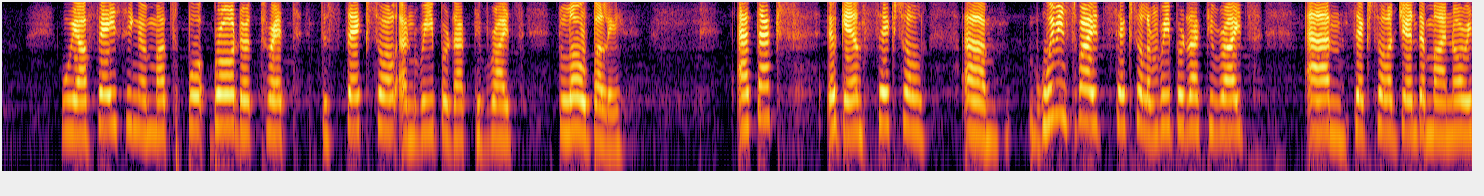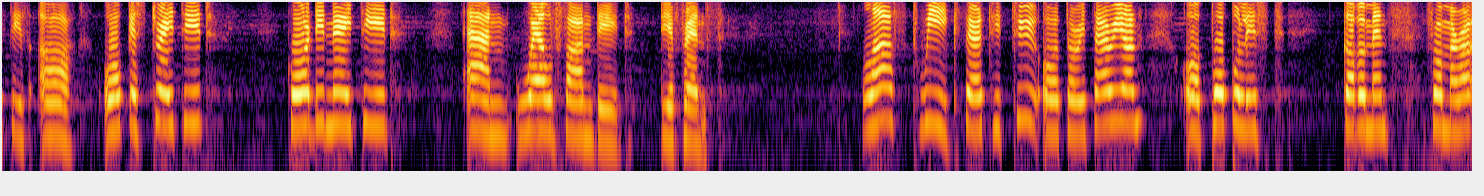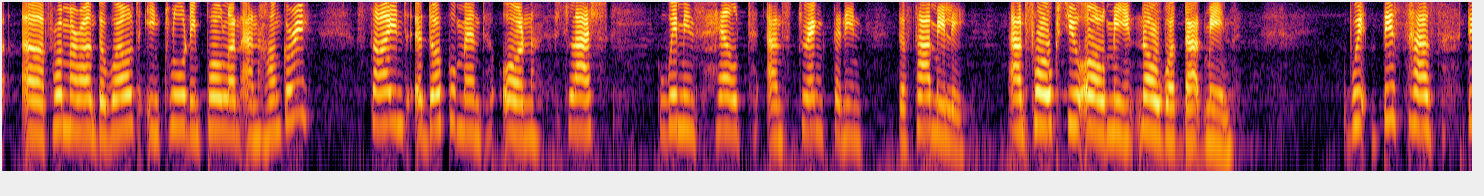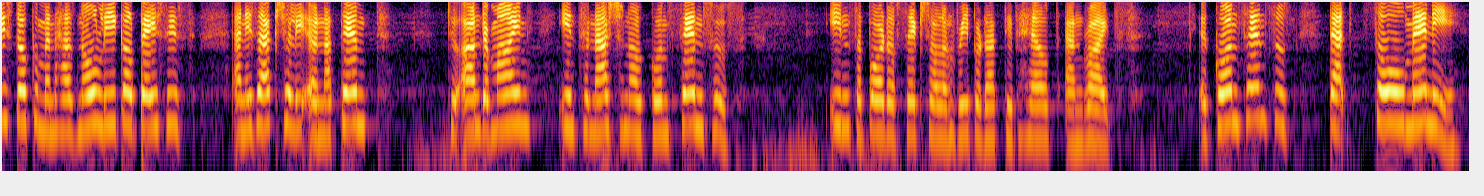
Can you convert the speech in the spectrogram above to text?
we are facing a much broader threat to sexual and reproductive rights globally. Attacks against sexual, um, women's rights, sexual and reproductive rights, and sexual and gender minorities are orchestrated, coordinated, and well funded, dear friends. Last week, 32 authoritarian or populist governments from, uh, from around the world, including Poland and Hungary, signed a document on slash women's health and strengthening the family. And folks, you all mean, know what that means. We, this, has, this document has no legal basis and is actually an attempt to undermine international consensus in support of sexual and reproductive health and rights. A consensus that so many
